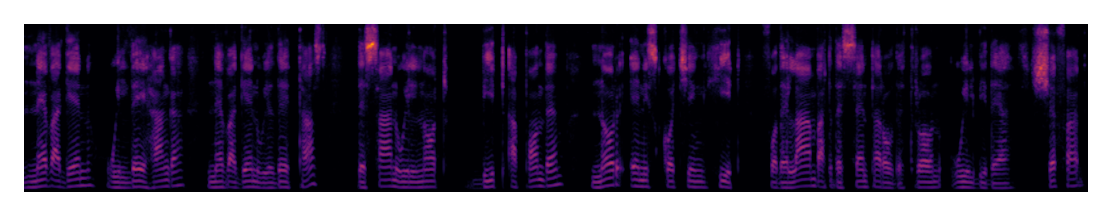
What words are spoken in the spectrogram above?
Never again will they hunger, never again will they thirst. The sun will not beat upon them, nor any scorching heat. For the Lamb at the center of the throne will be their shepherd.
